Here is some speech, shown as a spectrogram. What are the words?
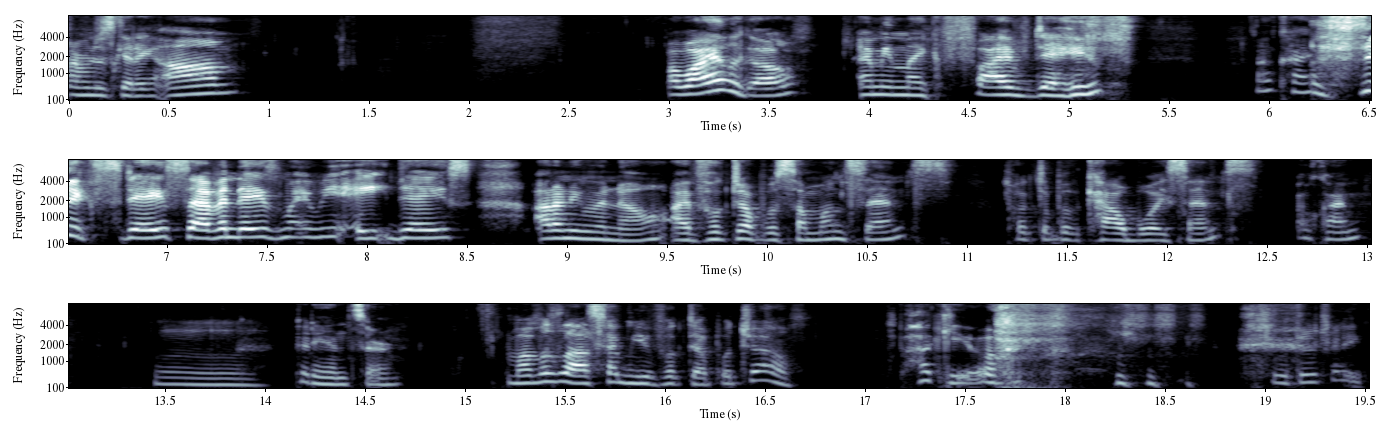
I'm just kidding. Um, a while ago. I mean, like five days, Okay. six days, seven days, maybe eight days. I don't even know. I've hooked up with someone since. Hooked up with a cowboy since. Okay. Hmm. Good answer. When was the last time you've hooked up with Joe? Fuck you. Truth or drink?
